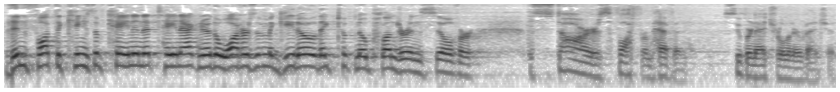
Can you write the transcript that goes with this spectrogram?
Then fought the kings of Canaan at Taanach near the waters of Megiddo. They took no plunder in silver. The stars fought from heaven. Supernatural intervention.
